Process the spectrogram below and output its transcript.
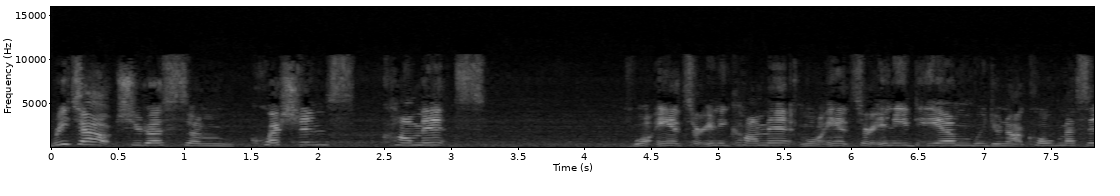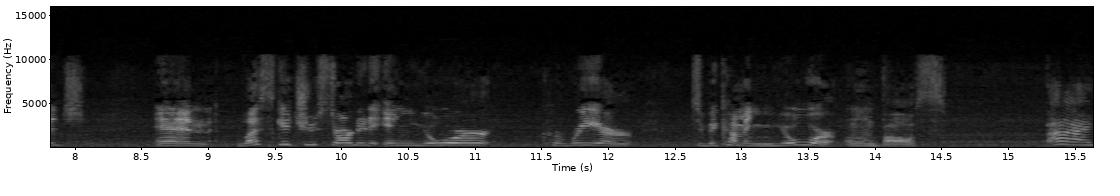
reach out, shoot us some questions, comments. We'll answer any comment, we'll answer any DM. We do not cold message. And let's get you started in your career to becoming your own boss. Bye.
